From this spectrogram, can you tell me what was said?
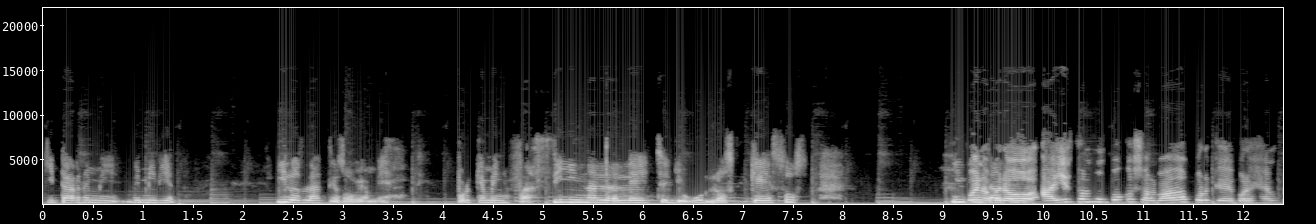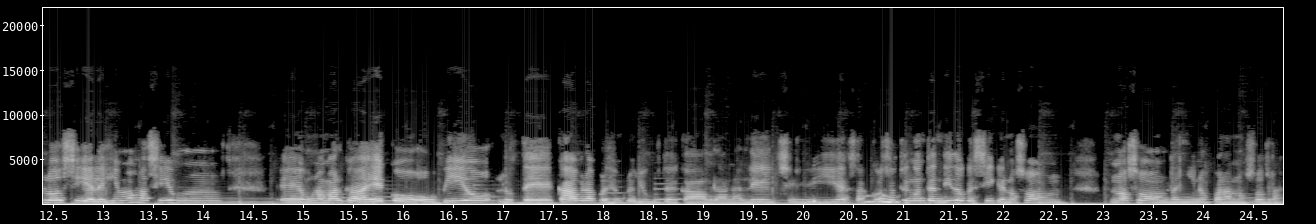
quitar de mi, de mi dieta. Y los lácteos, obviamente porque me fascina la leche, el yogur, los quesos. Bueno, pero ahí estamos un poco salvados porque, por ejemplo, si elegimos así un, eh, una marca eco o bio, los de cabra, por ejemplo, yogur de cabra, la leche y esas cosas, tengo entendido que sí, que no son, no son dañinos para nosotras.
